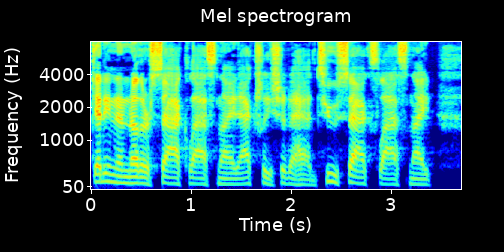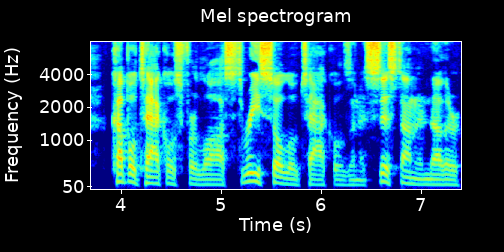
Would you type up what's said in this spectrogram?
getting another sack last night. Actually, should have had two sacks last night. Couple tackles for loss, three solo tackles, an assist on another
